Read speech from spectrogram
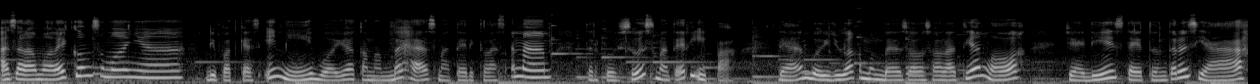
Assalamualaikum semuanya. Di podcast ini Boyo akan membahas materi kelas 6 Terkhusus materi IPA Dan Boyo juga akan membahas soal-soal latihan loh. Jadi stay tune terus ya.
